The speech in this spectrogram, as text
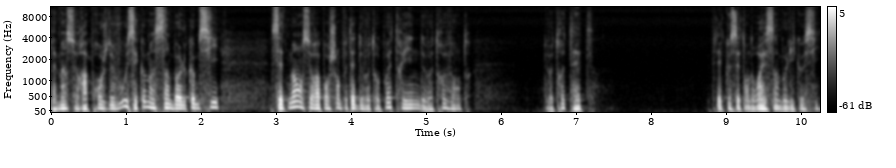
La main se rapproche de vous et c'est comme un symbole, comme si cette main, en se rapprochant peut-être de votre poitrine, de votre ventre, de votre tête, peut-être que cet endroit est symbolique aussi,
